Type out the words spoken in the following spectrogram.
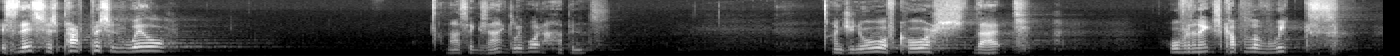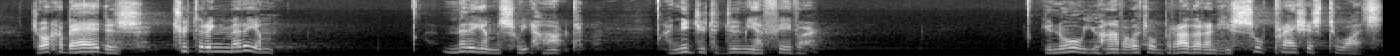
Is this His purpose and will? And that's exactly what happens. And you know, of course, that over the next couple of weeks, Jochebed is tutoring Miriam. Miriam, sweetheart, I need you to do me a favor. You know you have a little brother and he's so precious to us.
